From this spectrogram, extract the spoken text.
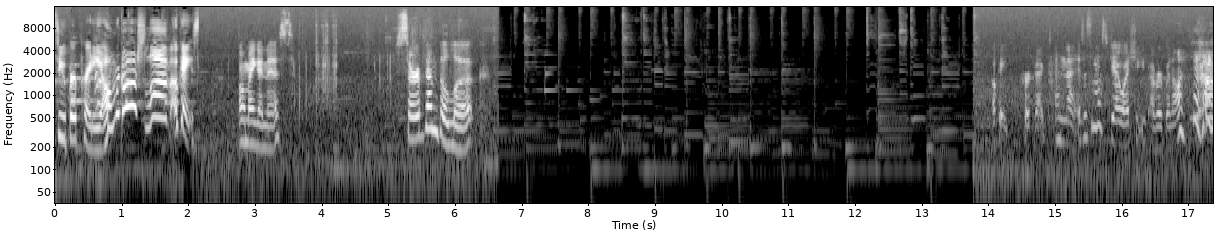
Super pretty. Oh my gosh, love. Okay. Oh my goodness. Serve them the look. Is this the most DIY shoot you've ever been on? Yeah.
